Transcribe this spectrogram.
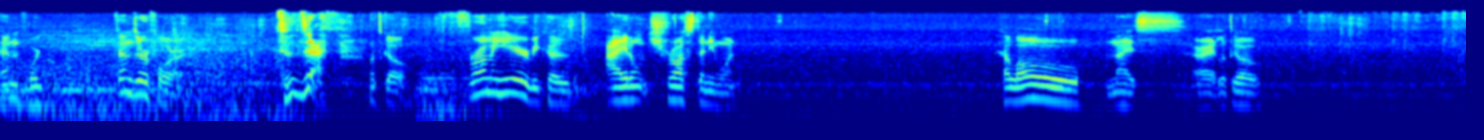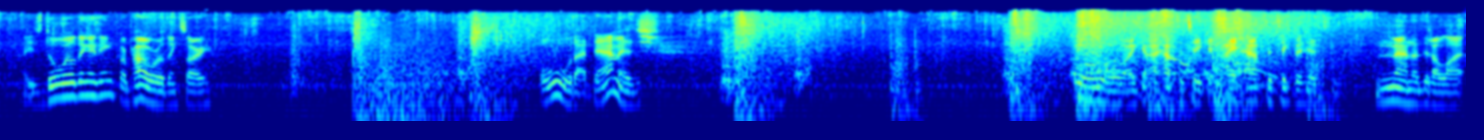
1004 1004. To the death! Let's go. From here because I don't trust anyone. Hello. Nice. Alright, let's go. He's dual wielding, I think? Or power wielding, sorry. Oh, that damage. Oh, I, I have to take it. I have to take the hit. Man, that did a lot.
